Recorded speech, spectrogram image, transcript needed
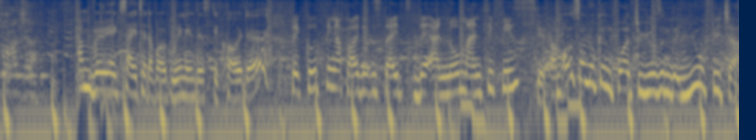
This is 100. I'm very excited about winning this decoder. The good thing about it is that there are no monthly fees. Okay, I'm also looking forward to using the new feature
